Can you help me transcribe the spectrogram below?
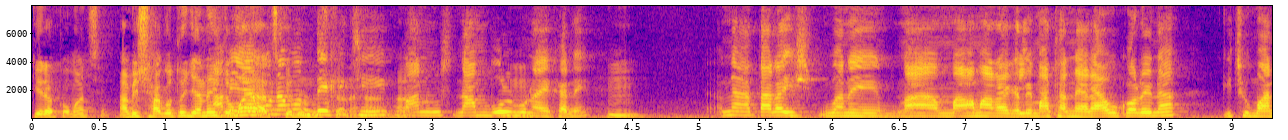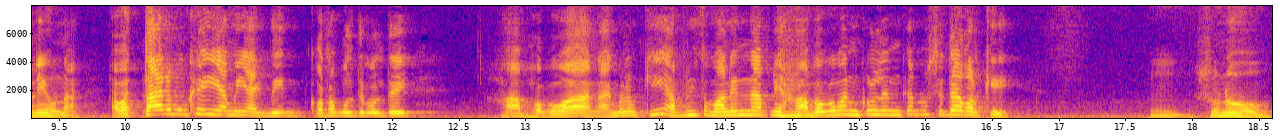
কীরকম আছে? আমি স্বাগত জানাই তোমায় অনুষ্ঠানে। দেখেছি হ্যাঁ, হ্যাঁ। মানুষ নাম বলব না এখানে। না তারা মানে মা- মারা গেলে মাথা ন্যাড়াও করে না কিছু মানেও না। আবার তার মুখেই আমি একদিন কথা বলতে বলতে হা ভগবান। আমি বললাম কি? আপনি তো মানেন না আপনি হা ভগবান করলেন কেন? সেটা আবার কে? হুম। শোনো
